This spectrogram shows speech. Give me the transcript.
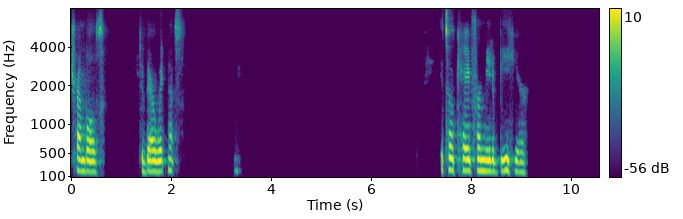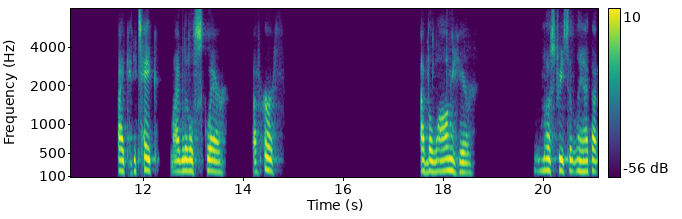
trembles to bear witness. It's okay for me to be here. I can take my little square of earth. I belong here. Most recently, I thought,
